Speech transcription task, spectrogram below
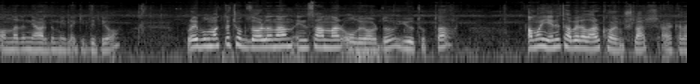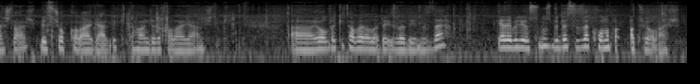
Onların yardımıyla gidiliyor. Burayı bulmakta çok zorlanan insanlar oluyordu YouTube'da. Ama yeni tabelalar koymuşlar arkadaşlar. Biz çok kolay geldik. Daha önce de kolay gelmiştik. Ee, yoldaki tabelaları izlediğinizde gelebiliyorsunuz. Bir de size konu atıyorlar.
